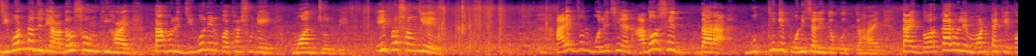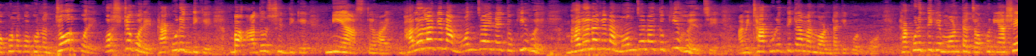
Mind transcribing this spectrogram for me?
জীবনটা যদি আদর্শমুখী হয়, তাহলে জীবনের কথা শুনেই মন চলবে। এই প্রসঙ্গে বলেছিলেন আদর্শের দ্বারা বুদ্ধিকে পরিচালিত করতে হয়। তাই দরকার হলে মনটাকে কখনো কখনো জোর করে, কষ্ট করে ঠাকুরের দিকে বা আদর্শের দিকে নিয়ে আসতে হয়। ভালো লাগে না মন চায় নাই তো কি হয়ে, ভালো লাগে না মন চায় না তো কি হয়েছে? আমি ঠাকুরের দিকে আমার মনটাকে করব। ঠাকুরের দিকে মনটা যখনই আসে,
